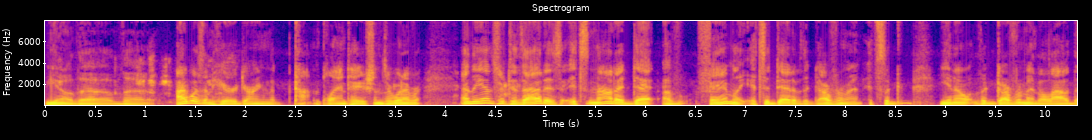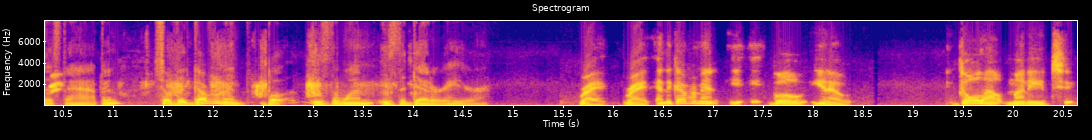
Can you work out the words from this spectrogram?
you know, the the. I wasn't here during the cotton plantations or whatever. And the answer to that is it's not a debt of family. It's a debt of the government. It's the, you know, the government allowed this to happen. So the government is the one is the debtor here. Right, right. And the government will, you know, dole out money to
